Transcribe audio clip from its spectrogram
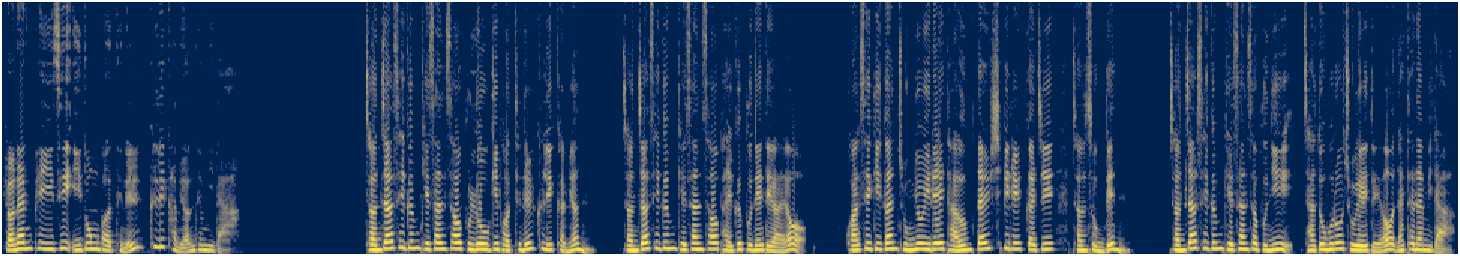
변환 페이지 이동 버튼을 클릭하면 됩니다. 전자세금 계산서 불러오기 버튼을 클릭하면 전자세금 계산서 발급분에 대하여 과세기간 종료일의 다음 달 11일까지 전송된 전자세금 계산서분이 자동으로 조회되어 나타납니다.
